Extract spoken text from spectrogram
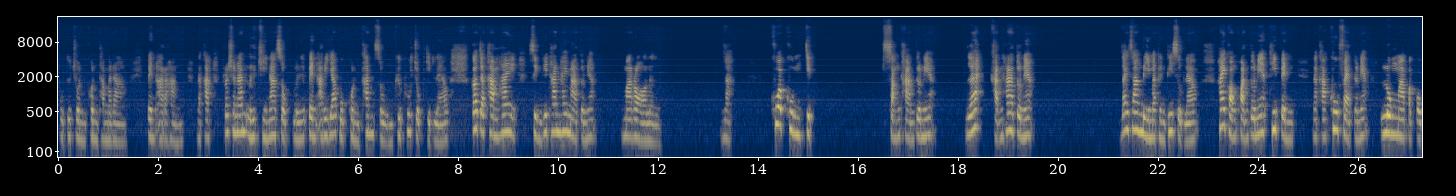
ปุถุชนคนธรรมดาเป็นอรหันต์นะคะเพราะฉะนั้นหรือขีณาศพหรือเป็นอริยบุคคลขั้นสูง คือผู้จบกิจแล้ว ก็จะทำให้สิ่งที่ท่านให้มาตัวเนี้ยมารอเลยนะควบคุมจิตสังขารตัวเนี้ยและขันธ์ห้าตัวเนี้ย ได้สร้างดีมาถึงที่สุดแล้ว ให้ของขวัญตัวนี้ที่เป็นนะคะคู่แฝดตัวนี้ลงมาประกบ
